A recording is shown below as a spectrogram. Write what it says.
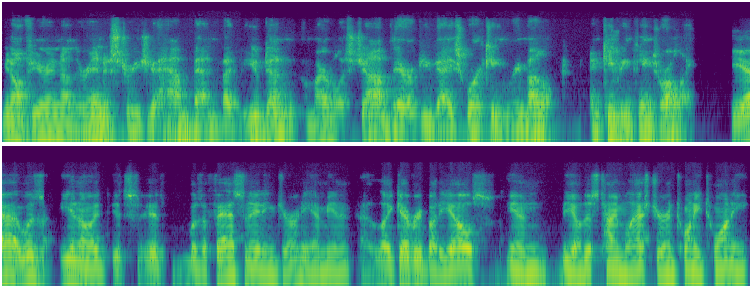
you know if you're in other industries you have been, but you've done a marvelous job there of you guys working remote and keeping things rolling. Yeah, it was. You know, it, it's it was a fascinating journey. I mean, like everybody else in you know this time last year in 2020,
